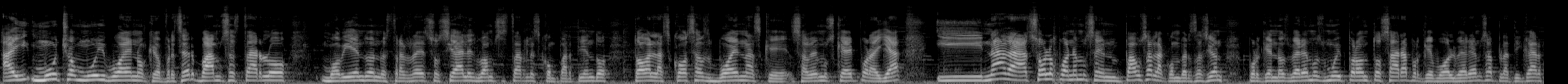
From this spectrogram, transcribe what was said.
hay mucho muy bueno que ofrecer. Vamos a estarlo moviendo en nuestras redes sociales, vamos a estarles compartiendo todas las cosas buenas que sabemos que hay por allá. Y nada, solo ponemos en pausa la conversación porque nos veremos muy pronto, Sara, porque volveremos a platicar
